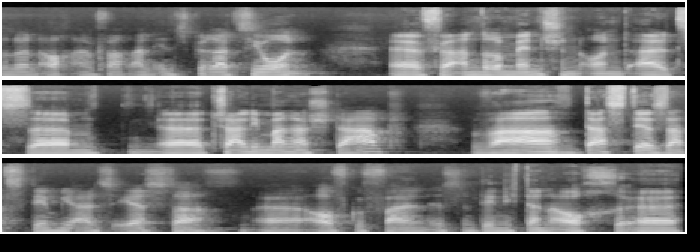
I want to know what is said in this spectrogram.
sondern auch einfach an Inspiration äh, für andere Menschen. Und als ähm, äh, Charlie Manger starb, war das der Satz, der mir als erster äh, aufgefallen ist und den ich dann auch äh,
